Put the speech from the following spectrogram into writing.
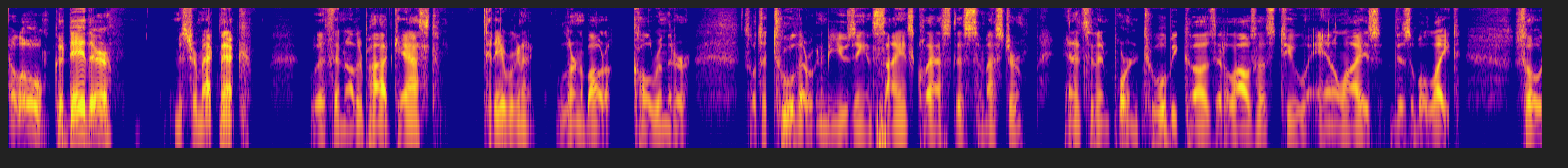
Hello, good day there. Mr. Mechenich with another podcast. Today we're going to learn about a colorimeter. So it's a tool that we're going to be using in science class this semester. And it's an important tool because it allows us to analyze visible light. So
